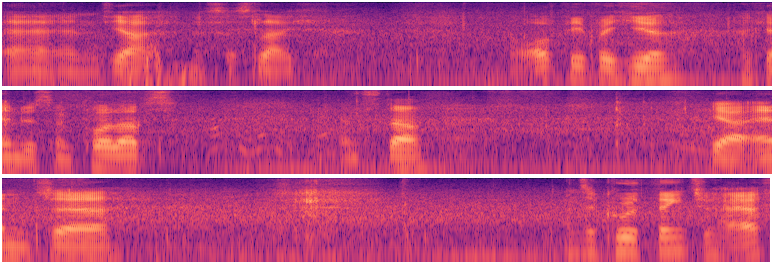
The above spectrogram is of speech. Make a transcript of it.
And yeah, this is like all people here. I can do some pull-ups and stuff. Yeah, and uh, it's a cool thing to have.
